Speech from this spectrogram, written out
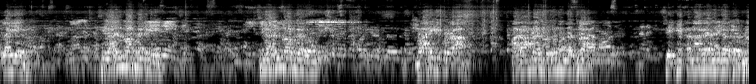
అలాగే శ్రీ అరుణ్ బాబు గారి శ్రీ అరుణ్ బాబు గారు వారికి కూడా మా రామరాజు కుటుంబం తరఫున శ్రీ గీత నాగరాజన్ గారి తరఫున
